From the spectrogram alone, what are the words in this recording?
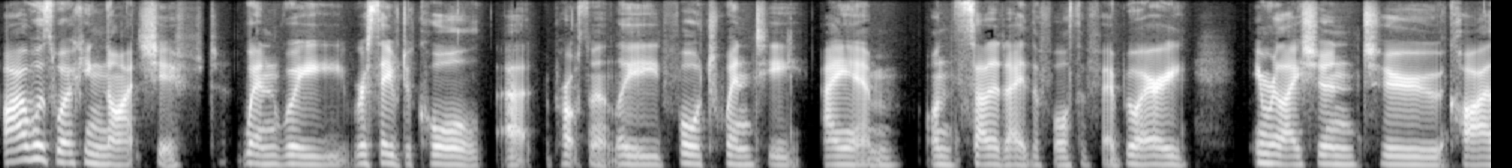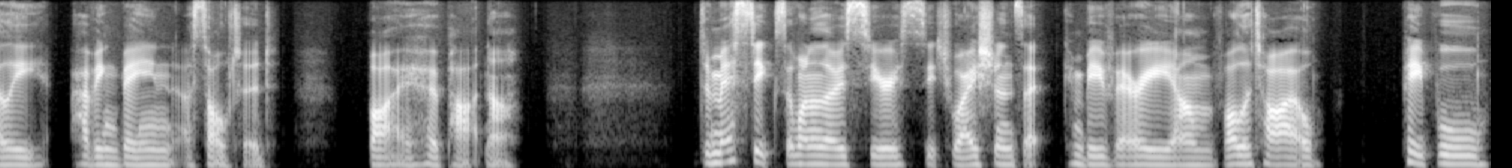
I was working night shift when we received a call at approximately 4:20 a.m. on Saturday the 4th of February in relation to Kylie having been assaulted by her partner. Domestics are one of those serious situations that can be very um, volatile. People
